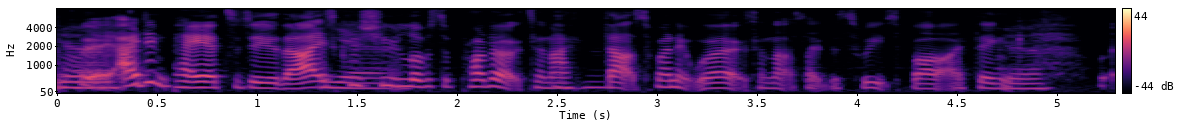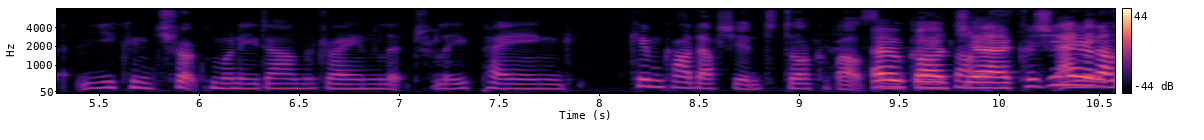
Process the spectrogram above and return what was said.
Yeah. I didn't pay her to do that. It's because she loves the product, and I mm-hmm. that's when it works, and that's like the sweet spot. I think Yeah. you can chuck money down the drain, literally paying. Kim Kardashian to talk about something. Oh God, yeah, because you know and it that's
